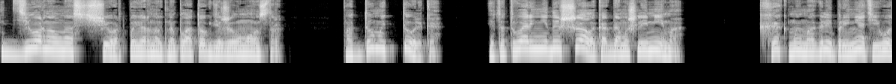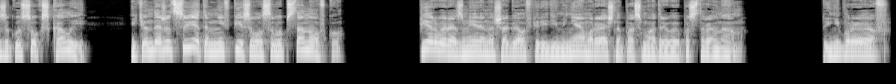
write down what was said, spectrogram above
Дернул нас черт повернуть на плато, где жил монстр. Подумать только». Эта тварь не дышала, когда мы шли мимо. Как мы могли принять его за кусок скалы? Ведь он даже цветом не вписывался в обстановку. Первый размеренно шагал впереди меня, мрачно посматривая по сторонам. «Ты не прав.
